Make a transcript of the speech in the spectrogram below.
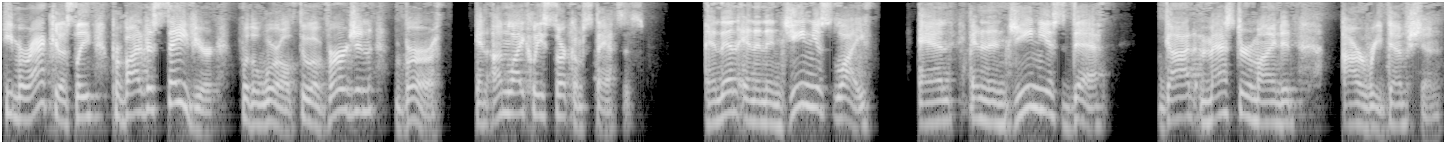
He miraculously provided a savior for the world through a virgin birth in unlikely circumstances. And then in an ingenious life and in an ingenious death, God masterminded our redemption.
